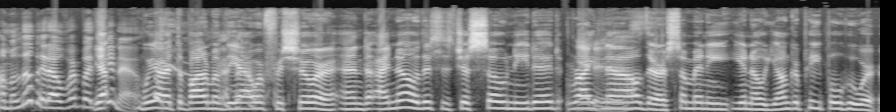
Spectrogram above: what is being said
I'm a little bit over, but Yep, you know. we are at the bottom of the hour for sure. And I know this is just so needed right now. There are so many, you know, younger people who are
